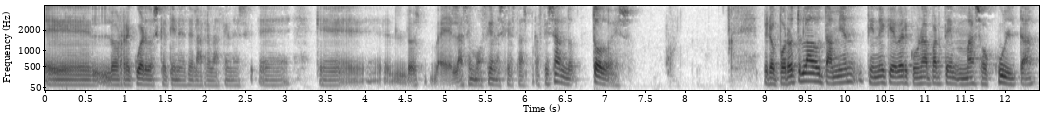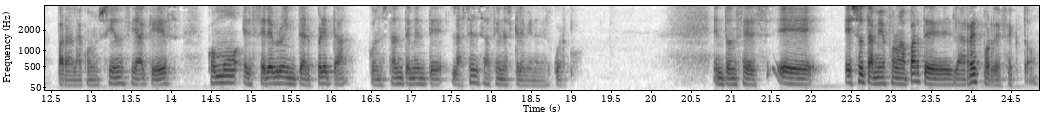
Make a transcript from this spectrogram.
eh, los recuerdos que tienes de las relaciones, eh, las emociones que estás procesando, todo eso. Pero por otro lado también tiene que ver con una parte más oculta para la conciencia, que es cómo el cerebro interpreta constantemente las sensaciones que le vienen del cuerpo. Entonces, eh, eso también forma parte de la red por defecto,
